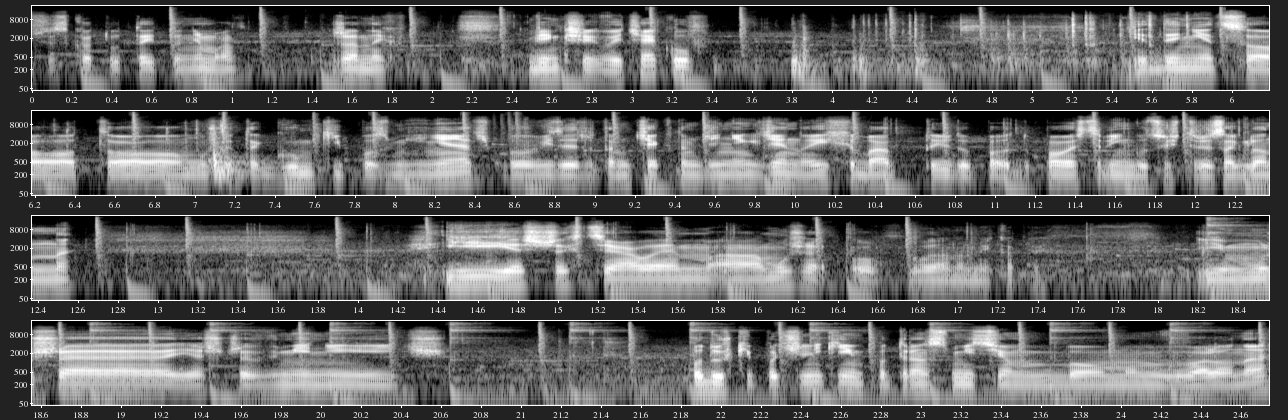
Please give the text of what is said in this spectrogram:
wszystko tutaj, to nie ma żadnych większych wycieków. Jedynie co, to muszę te gumki pozmieniać, bo widzę, że tam ciekną gdzie niegdzie, no i chyba tutaj do, do power steeringu coś też zaglądnę. I jeszcze chciałem, a muszę, o, woda na make-upy. I muszę jeszcze wymienić poduszki pod silnikiem pod transmisją, bo mam wywalone.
